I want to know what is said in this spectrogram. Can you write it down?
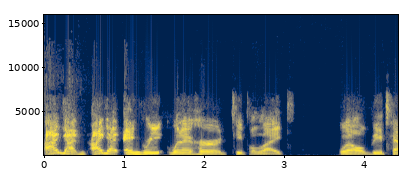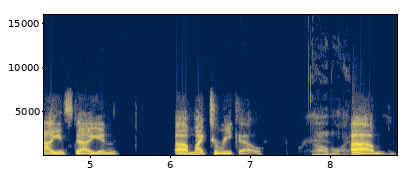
I got I got angry when I heard people like, well, the Italian stallion, uh, Mike Tirico, Oh boy. um,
